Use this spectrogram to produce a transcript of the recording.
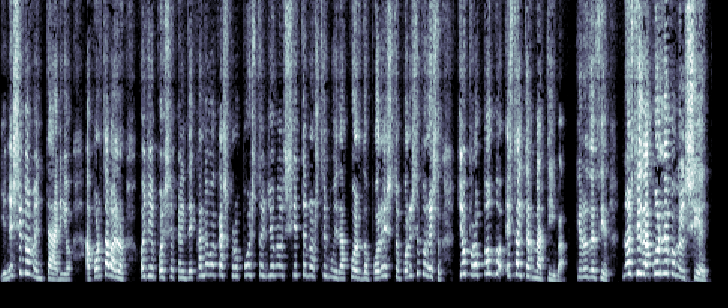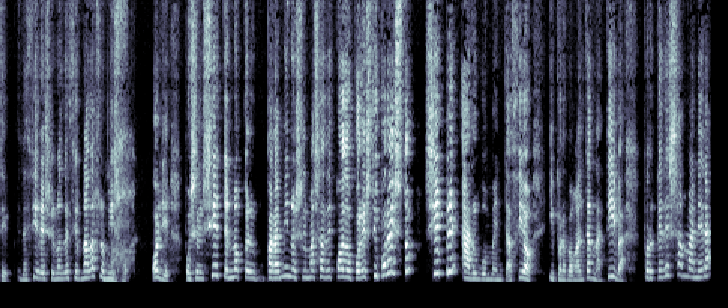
Y en ese comentario aporta valor. Oye, pues en el decálogo que has propuesto, yo en el 7 no estoy muy de acuerdo por esto, por esto y por esto. Yo propongo esta alternativa. Quiero decir, no estoy de acuerdo con el 7. Decir eso y no decir nada es lo mismo. Oye, pues el 7 no, para mí no es el más adecuado por esto y por esto. Siempre argumentación y propongo alternativa. Porque de esa manera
